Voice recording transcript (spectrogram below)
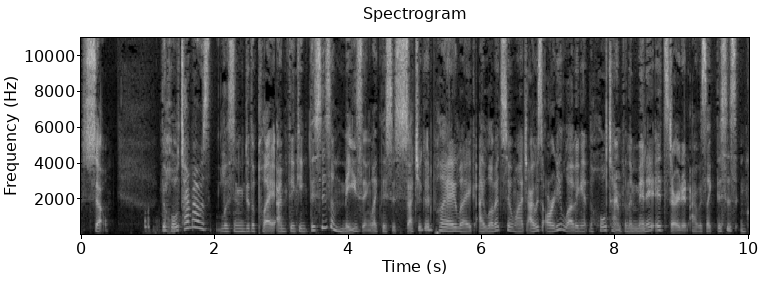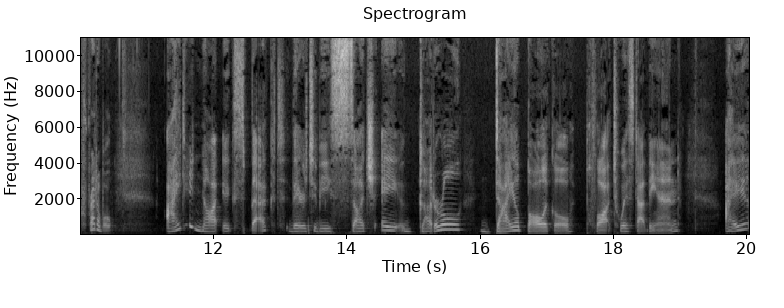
So, the whole time I was listening to the play, I'm thinking, this is amazing. Like, this is such a good play. Like, I love it so much. I was already loving it the whole time from the minute it started. I was like, this is incredible. I did not expect there to be such a guttural, diabolical plot twist at the end. I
